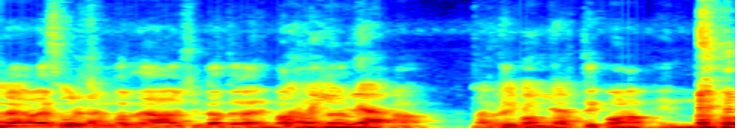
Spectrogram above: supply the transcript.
ഒരാളെ കുറിച്ചും പറഞ്ഞ ആവശ്യമില്ലാത്ത കാര്യം. പറഞ്ഞില്ല നിർത്തിക്കോണം. ഇന്നത്തെ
